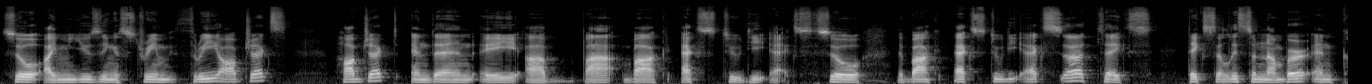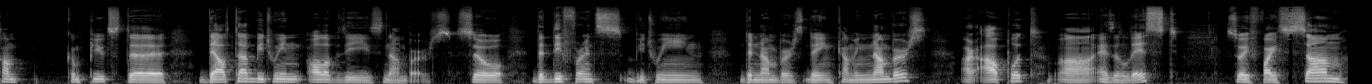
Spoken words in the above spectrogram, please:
So I'm using a stream three objects, object, and then a uh, back x to dx. So the back x to dx uh, takes takes a list of number and com computes the delta between all of these numbers. So the difference between the numbers, the incoming numbers, are output uh, as a list. So if I sum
